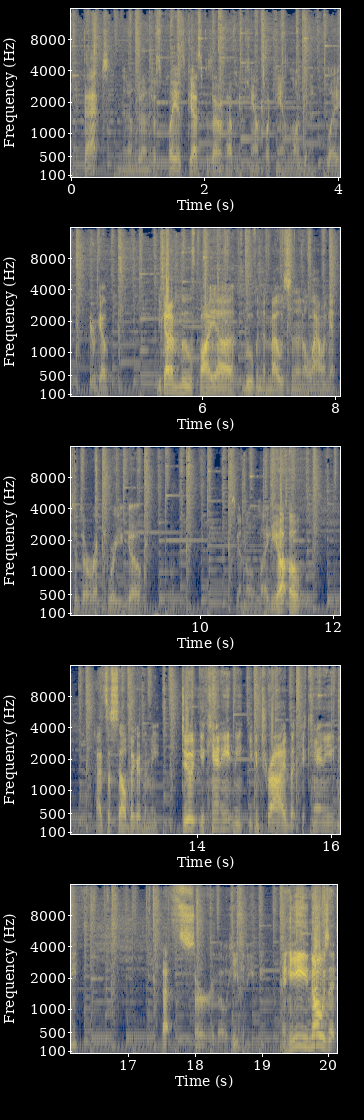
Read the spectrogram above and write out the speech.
like that. And then I'm to just play as guest because I don't have an account so I can't log in and play. Here we go. You gotta move by uh, moving the mouse and then allowing it to direct where you go. It's getting a little laggy. Uh-oh! That's a cell bigger than me. Dude, you can't eat me. You can try, but you can't eat me. That's Sir, though. He can eat me. And he knows it!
